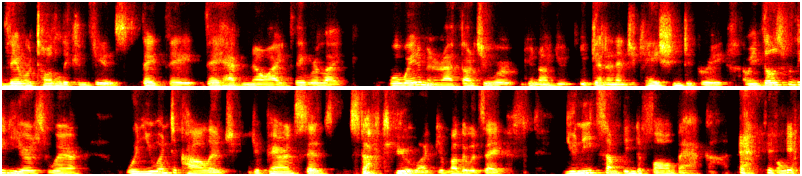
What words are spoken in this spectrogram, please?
they were totally confused. They they they had no idea. They were like, well, wait a minute. I thought you were, you know, you you get an education degree. I mean, those were the years where when you went to college, your parents said stuff to you like your mother would say, you need something to fall back on. So yes.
